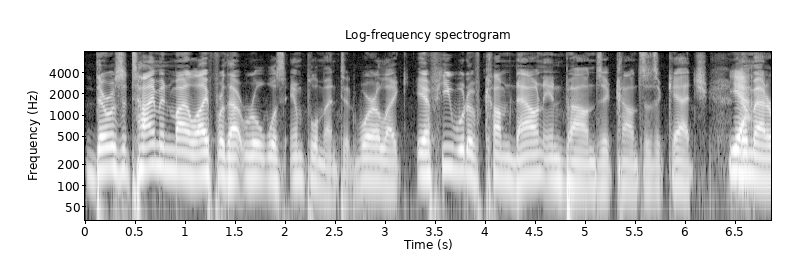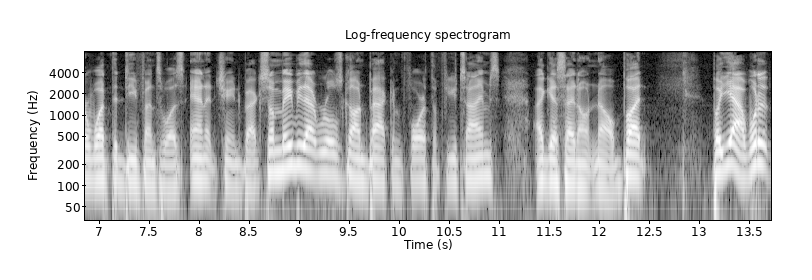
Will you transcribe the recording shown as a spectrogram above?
there was a time in my life where that rule was implemented, where like if he would have come down in bounds, it counts as a catch, Yeah. no matter what the defense was, and it changed back. So maybe that rule's gone back and forth a few times. I guess I don't know, but. But yeah, what it,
